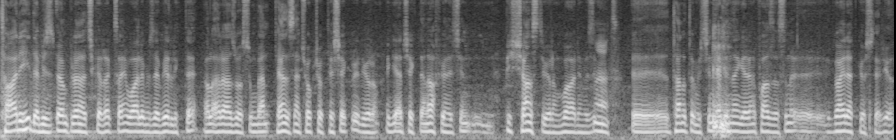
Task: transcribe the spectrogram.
tarihi de biz ön plana çıkararak Sayın Valimizle birlikte Allah razı olsun ben kendisine çok çok teşekkür ediyorum. Gerçekten Afyon için bir şans diyorum valimizi. Evet. Ee, tanıtım için elinden gelenin fazlasını e, gayret gösteriyor.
